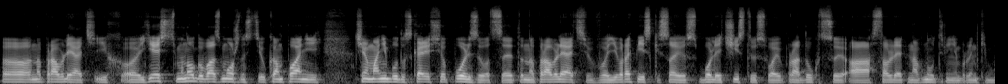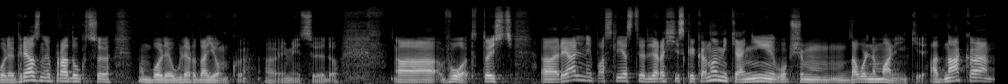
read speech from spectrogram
а, направлять их. Есть много возможностей у компаний чем они будут, скорее всего, пользоваться, это направлять в Европейский Союз более чистую свою продукцию, а оставлять на внутреннем рынке более грязную продукцию, ну, более углеродоемкую, э, имеется в виду. А, вот, то есть э, реальные последствия для российской экономики, они, в общем, довольно маленькие. Однако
